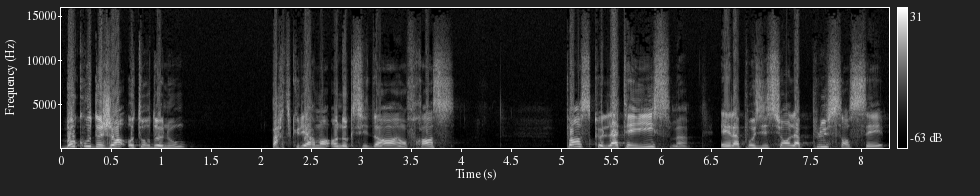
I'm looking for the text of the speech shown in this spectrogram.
Beaucoup de gens autour de nous, particulièrement en Occident et en France, pensent que l'athéisme est la position la plus sensée,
